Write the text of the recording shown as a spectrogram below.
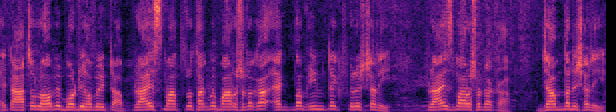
এটা আঁচল হবে বডি হবে এটা। প্রাইস মাত্র থাকবে বারোশো টাকা, একদম ইনটেক ফ্রেশ শাড়ি। প্রাইস বারোশো টাকা, জামদানি শাড়ি।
